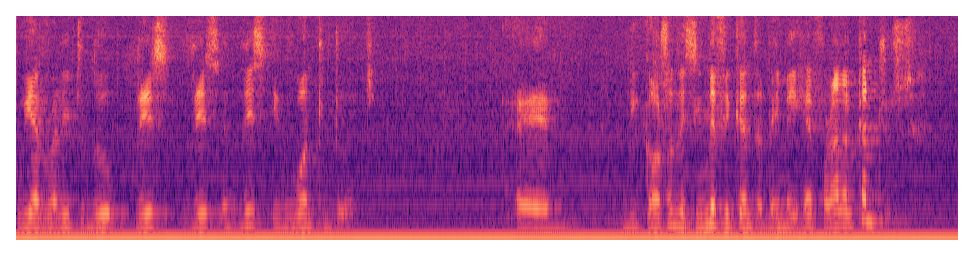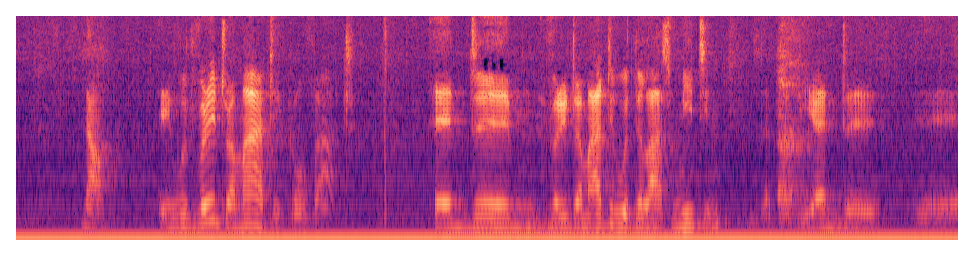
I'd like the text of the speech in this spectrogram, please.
we are ready to do this, this, and this if we want to do it. Uh, because of the significance that they may have for other countries. Now, it was very dramatic, all that. And um, very dramatic was the last meeting that at the end uh, uh,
